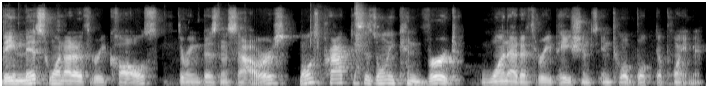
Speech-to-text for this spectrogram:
they miss one out of three calls during business hours. Most practices only convert one out of three patients into a booked appointment.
